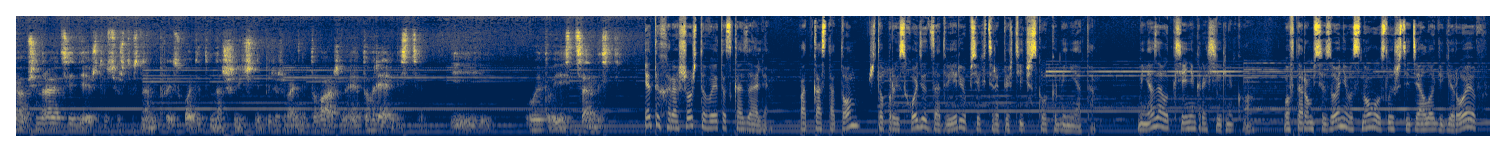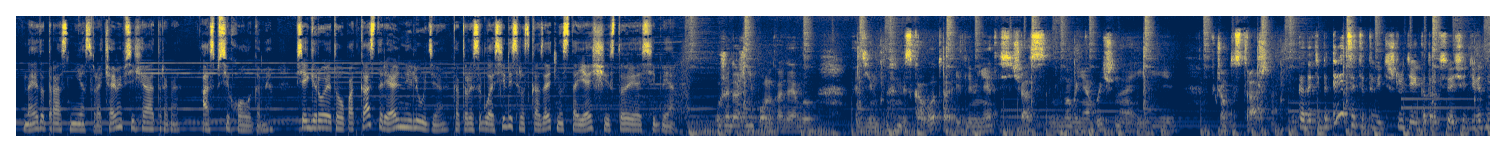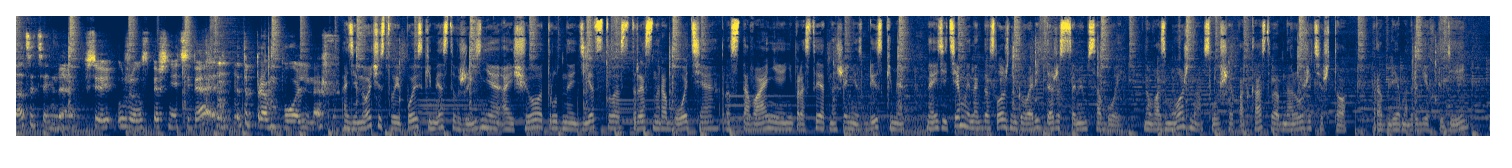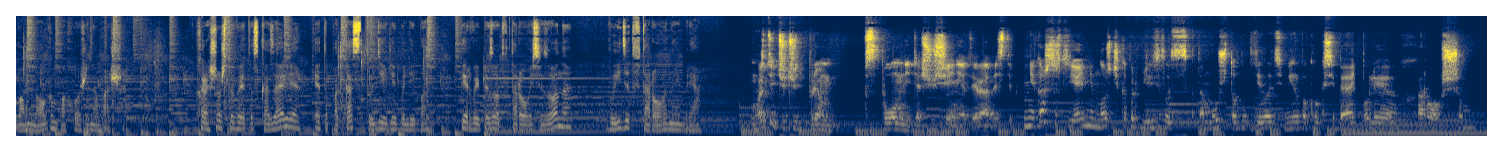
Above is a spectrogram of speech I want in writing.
Мне вообще нравится идея, что все, что с нами происходит, и наши личные переживания, это важно, и это в реальности. И у этого есть ценность. Это хорошо, что вы это сказали. Подкаст о том, что происходит за дверью психотерапевтического кабинета. Меня зовут Ксения Красильникова. Во втором сезоне вы снова услышите диалоги героев, на этот раз не с врачами-психиатрами, а с психологами. Все герои этого подкаста – реальные люди, которые согласились рассказать настоящие истории о себе. Уже даже не помню, когда я был один без кого-то, и для меня это сейчас немного необычно и в чем-то страшно. Когда тебе 30, и ты видишь людей, которые все еще 19, они да. все уже успешнее тебя, это прям больно. Одиночество и поиски места в жизни, а еще трудное детство, стресс на работе, расставание, непростые отношения с близкими. На эти темы иногда сложно говорить даже с самим собой. Но, возможно, слушая подкаст, вы обнаружите, что проблемы других людей во многом похожи на ваши. Хорошо, что вы это сказали. Это подкаст студии «Либо-либо». Первый эпизод второго сезона выйдет 2 ноября. Можете чуть-чуть прям вспомнить ощущение этой радости? Мне кажется, что я немножечко приблизилась к тому, чтобы сделать мир вокруг себя более хорошим,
